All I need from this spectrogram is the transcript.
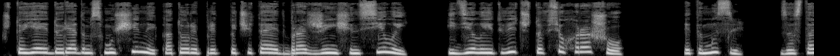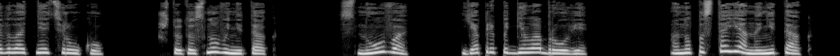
что я иду рядом с мужчиной, который предпочитает брать женщин силой и делает вид, что все хорошо. Эта мысль заставила отнять руку. Что-то снова не так. Снова? Я приподняла брови. Оно постоянно не так.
